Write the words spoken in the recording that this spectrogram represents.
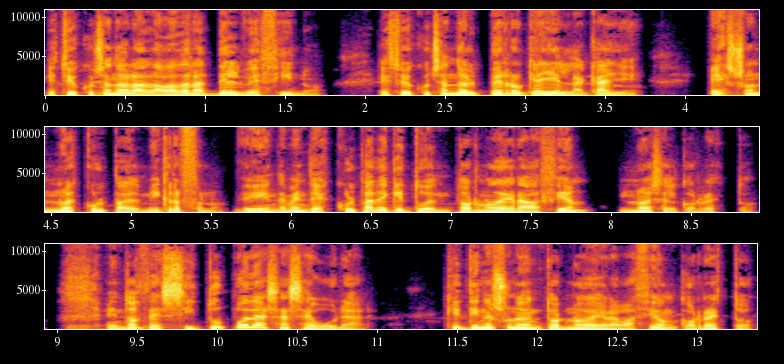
Estoy escuchando la lavadora del vecino. Estoy escuchando el perro que hay en la calle. Eso no es culpa del micrófono. Evidentemente es culpa de que tu entorno de grabación no es el correcto. Entonces, si tú puedes asegurar que tienes un entorno de grabación correcto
